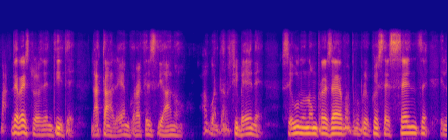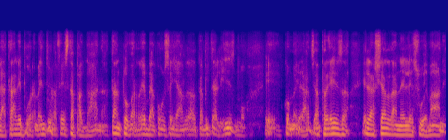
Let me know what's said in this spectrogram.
Ma del resto, sentite, Natale è ancora cristiano, a guardarci bene, se uno non preserva proprio queste essenze, il Natale è puramente una festa pagana, tanto varrebbe a consegnarla al capitalismo, e come l'ha già presa e lasciarla nelle sue mani,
